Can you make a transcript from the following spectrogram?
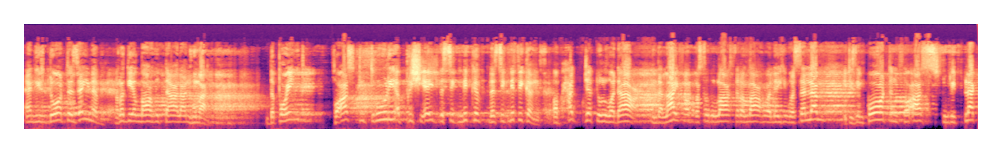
and his daughter Zainab radiallahu ta'ala. The point for us to truly appreciate the, significance, the significance of Hajjatul Wada' in the life of Rasulullah sallallahu alayhi wasallam, it is important for us to reflect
